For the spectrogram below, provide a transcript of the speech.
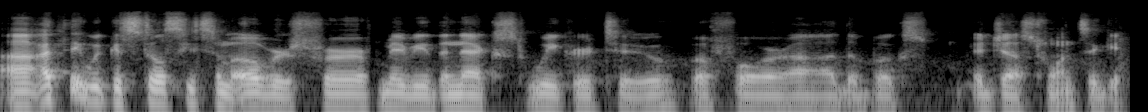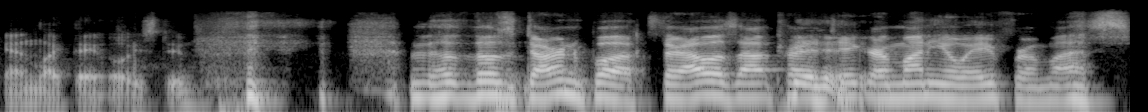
uh, I think we could still see some overs for maybe the next week or two before uh, the books adjust once again, like they always do. Those darn books! They're always out trying to take our money away from us.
